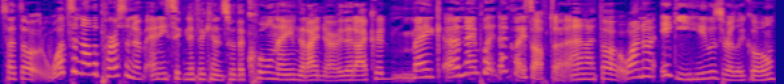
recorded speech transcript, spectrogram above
So I thought, what's another person of any significance with a cool name that I know that I could make a nameplate necklace after? And I thought, why not Iggy? He was really cool.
